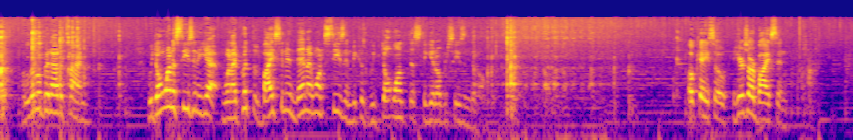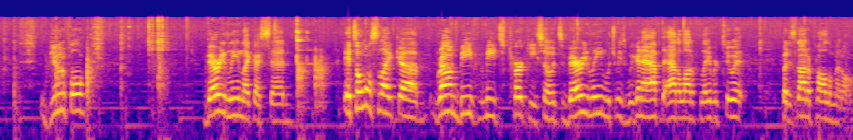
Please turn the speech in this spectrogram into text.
a little bit at a time. We don't want to season it yet. When I put the bison in, then I want to season because we don't want this to get over seasoned at all. Okay, so here's our bison. Beautiful, very lean, like I said. It's almost like uh, ground beef meets turkey, so it's very lean, which means we're going to have to add a lot of flavor to it, but it's not a problem at all.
